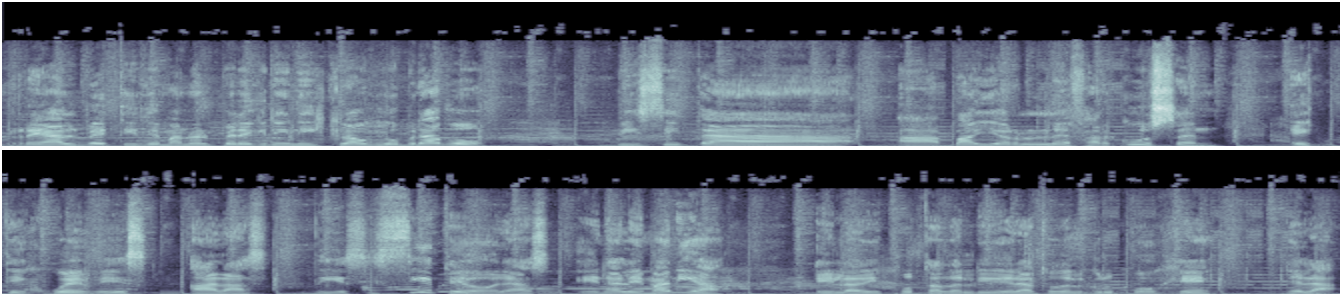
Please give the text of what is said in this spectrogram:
Real Betis de Manuel Pellegrini y Claudio Bravo visita a Bayer Leverkusen este jueves a las 17 horas en Alemania en la disputa del liderato del grupo G de la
